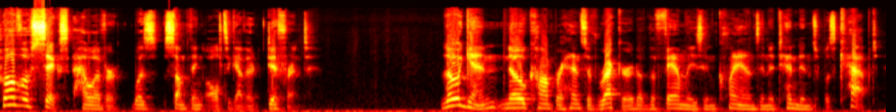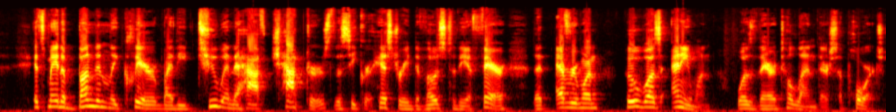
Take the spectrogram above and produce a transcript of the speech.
1206, however, was something altogether different. Though again, no comprehensive record of the families and clans in attendance was kept, it's made abundantly clear by the two and a half chapters the secret history devotes to the affair that everyone who was anyone was there to lend their support.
